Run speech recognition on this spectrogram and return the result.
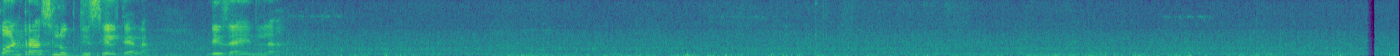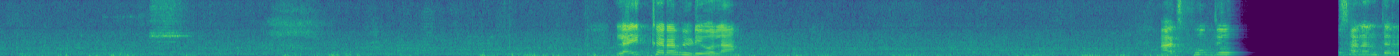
कॉन्ट्रास्ट लुक दिसेल त्याला डिझाईनला लाईक करा व्हिडिओला आज खूप दिवसानंतर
